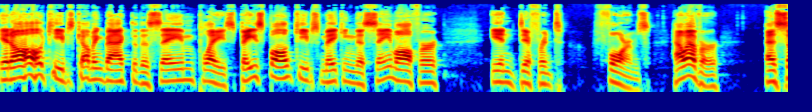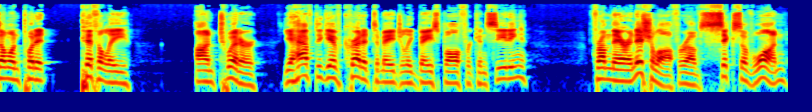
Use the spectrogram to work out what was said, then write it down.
It all keeps coming back to the same place. Baseball keeps making the same offer in different forms. However, as someone put it pithily on Twitter, you have to give credit to Major League Baseball for conceding from their initial offer of six of one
